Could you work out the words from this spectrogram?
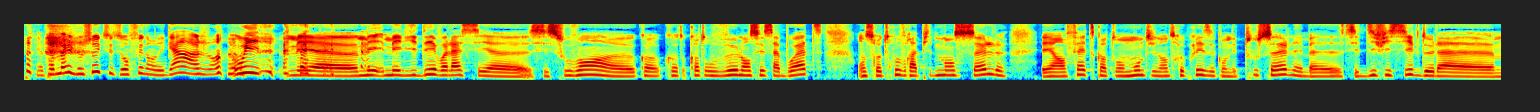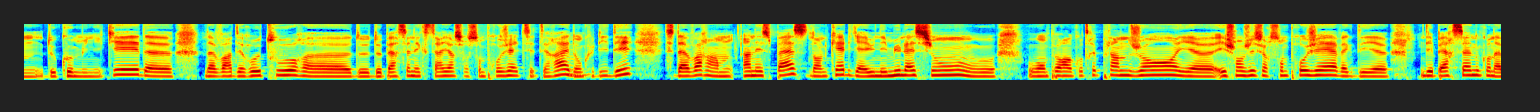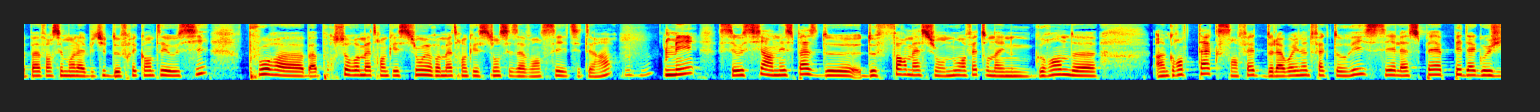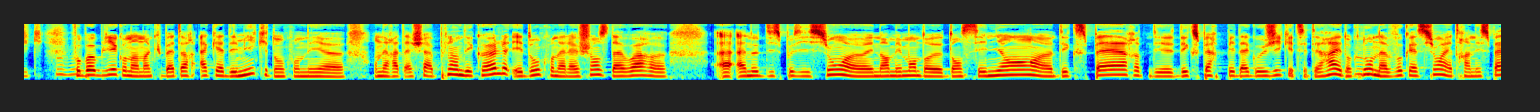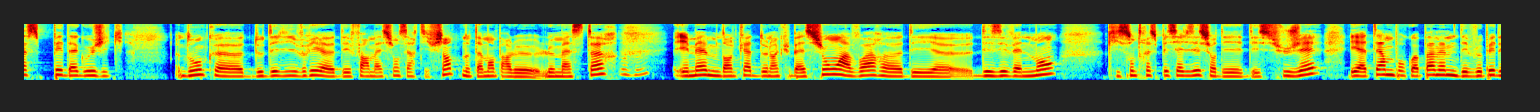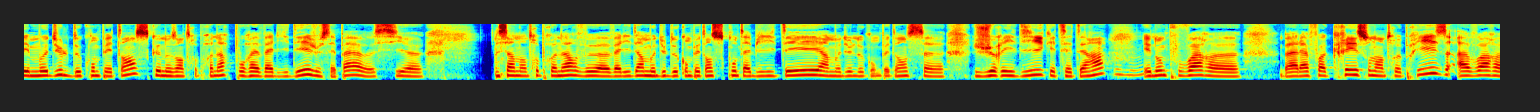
Il y a pas mal de choses qui se sont faites dans les garages. Hein. Oui, mais, euh, mais, mais l'idée, voilà, c'est euh, c'est souvent quand, quand, quand, on veut lancer sa boîte, on se retrouve rapidement seul. Et en fait, quand on monte une entreprise et qu'on est tout seul, et eh ben, c'est difficile de, la, de communiquer, d'avoir des retours euh, de, de, personnes extérieures sur son projet, etc. Et donc, mhm. l'idée, c'est d'avoir un, un, espace dans lequel il y a une émulation, où, où on peut rencontrer plein de gens et euh, échanger sur son projet avec des, euh, des personnes qu'on n'a pas forcément l'habitude de fréquenter aussi, pour, bah, pour se remettre en question et remettre en question ses avancées, etc. Mhm. Mais c'est aussi un espace de, de formation. Nous, en fait, on a une grande un grand axe en fait de la Why Not Factory, c'est l'aspect pédagogique. Il mhm. Faut pas oublier qu'on a un incubateur académique, donc on est euh, on est rattaché à plein d'écoles et donc on a la chance d'avoir euh, à, notre disposition euh, énormément d'enseignants, d'experts, d'experts pédagogiques, etc. Et donc nous on mhm. a vocation à être un espace pédagogique donc de délivrer des formations certifiantes, notamment par le, master, mhm. et même dans le cadre de l'incubation, avoir des, des événements qui sont très spécialisés sur des, des, sujets et à terme, pourquoi pas même développer des modules de compétences que nos entrepreneurs pourraient valider. Je ne sais pas euh, si. Euh, si un entrepreneur veut euh, valider un module de compétences comptabilité, un module de compétences euh, juridiques, etc. Mhm. Et donc pouvoir bah, à la fois créer son entreprise, avoir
